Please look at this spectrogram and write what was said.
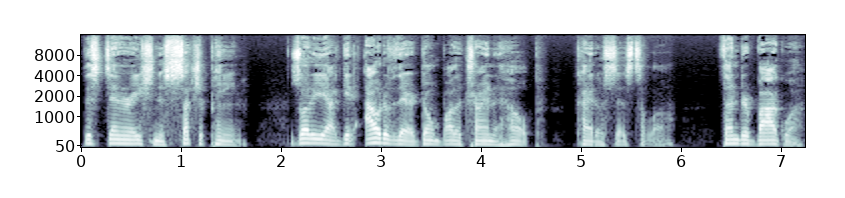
This generation is such a pain. Zoroya, get out of there. Don't bother trying to help, Kaido says to Law. Thunder Bagua.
